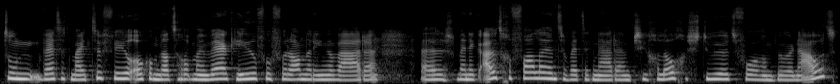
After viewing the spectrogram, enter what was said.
toen werd het mij te veel, ook omdat er op mijn werk heel veel veranderingen waren. Uh, dus ben ik uitgevallen en toen werd ik naar een psycholoog gestuurd voor een burn-out.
